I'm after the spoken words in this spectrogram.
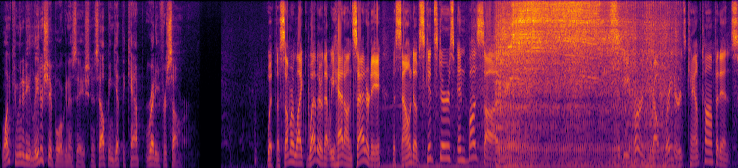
one community leadership organization is helping get the camp ready for summer. With the summer-like weather that we had on Saturday, the sound of skid steers and buzzsaws could be heard throughout Brainerd's Camp Confidence.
